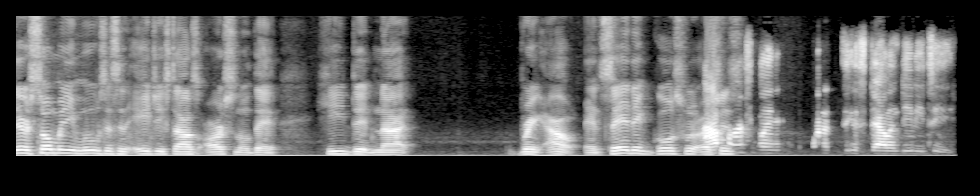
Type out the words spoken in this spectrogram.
there are so many moves that's in AJ Styles' arsenal that he did not bring out. And same thing goes for. Uh, I personally want to see a Stalin DDT.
